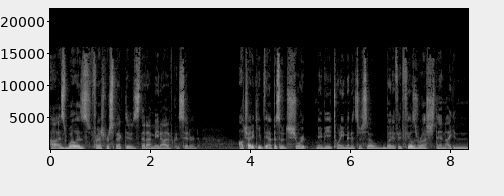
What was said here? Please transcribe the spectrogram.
uh, as well as fresh perspectives that I may not have considered. I'll try to keep the episodes short, maybe 20 minutes or so, but if it feels rushed, then I can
